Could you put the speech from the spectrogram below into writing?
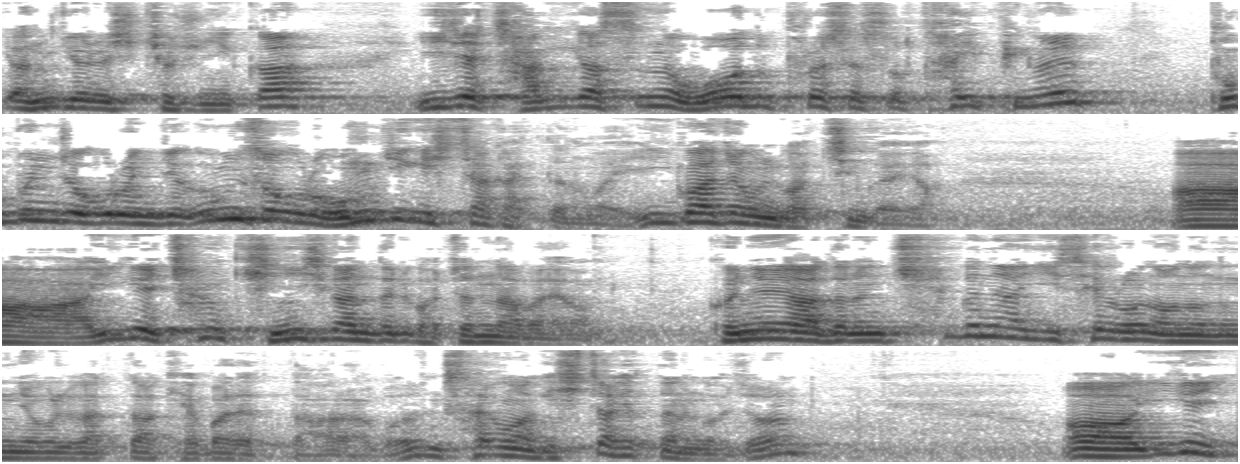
연결을 시켜주니까 이제 자기가 쓰는 워드 프로세서 타이핑을 부분적으로 이제 음성으로 옮기기 시작했다는 거예요. 이 과정을 거친 거예요. 아, 이게 참 긴 시간들이 거쳤나 봐요. 그녀의 아들은 최근에 이 새로운 언어 능력을 갖다 개발했다라고 사용하기 시작했다는 거죠. 어, 이게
